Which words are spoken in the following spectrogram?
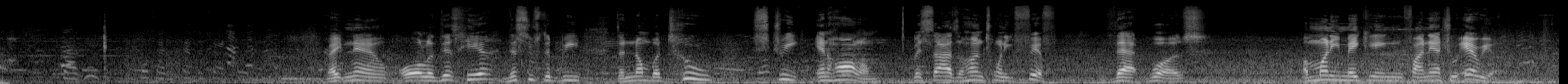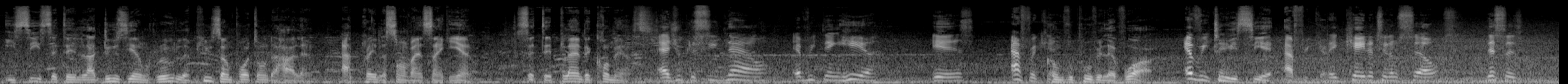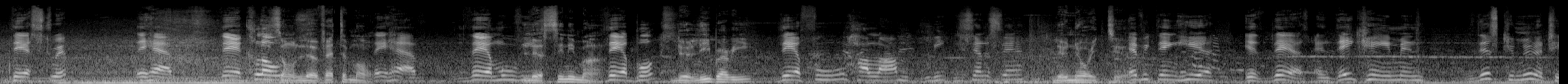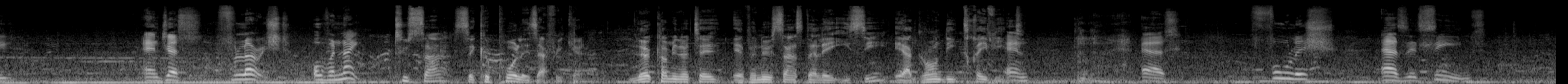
Right now, all of this here, this used to be the number two street in Harlem, besides 125th, that was a money-making financial area. Ici, c'était la douzième rue la plus importante de Harlem, après le 125e. C'était plein de commerce. As you can see now, everything here is African. Comme vous pouvez le voir, Everything. tout ici est africain. They cater to themselves. This is their strip. They have their clothes. Ils ont leurs vêtements, They have their movies. le cinéma, Their books. le librairie, Their food, halal meat. You see, understand? le nourriture. Everything here is theirs, and they came in this community and just flourished overnight. Tout ça, c'est que pour les Africains. Leur communauté est venue s'installer ici et a grandi très vite. And as foolish as it seems,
